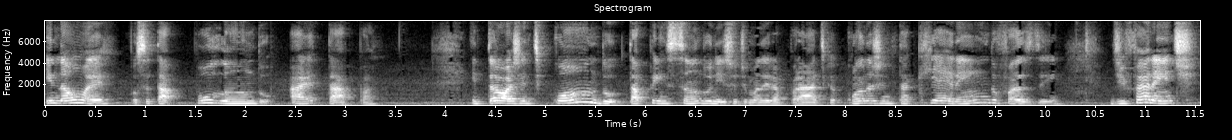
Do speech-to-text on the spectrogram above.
E não é, você está pulando a etapa. Então, a gente, quando está pensando nisso de maneira prática, quando a gente está querendo fazer diferente,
